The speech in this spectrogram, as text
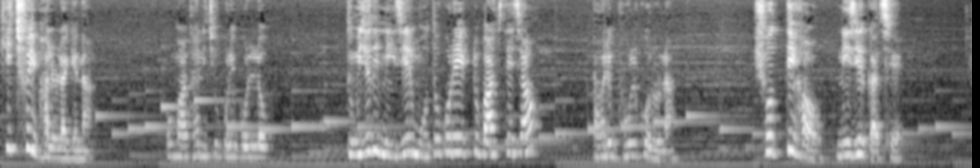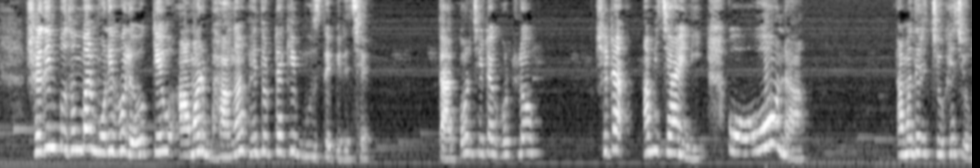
কিছুই ভালো লাগে না। ও মাথা নিচু করে বলল, তুমি যদি নিজের মতো করে একটু বাঁচতে চাও, তাহলে ভুল করো না। সত্যি হও নিজের কাছে। সেদিন প্রথমবার মনে হলো কেউ আমার ভাঙা ভেতরটাকে বুঝতে পেরেছে। তারপর যেটা ঘটলো, সেটা আমি চাইনি। ও ও না। আমাদের চোখে চোখ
